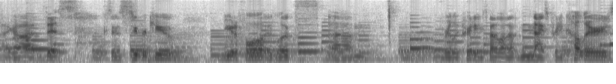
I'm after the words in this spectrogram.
I got this because it was super cute, beautiful. It looks um, really pretty. It's got a lot of nice, pretty colors.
